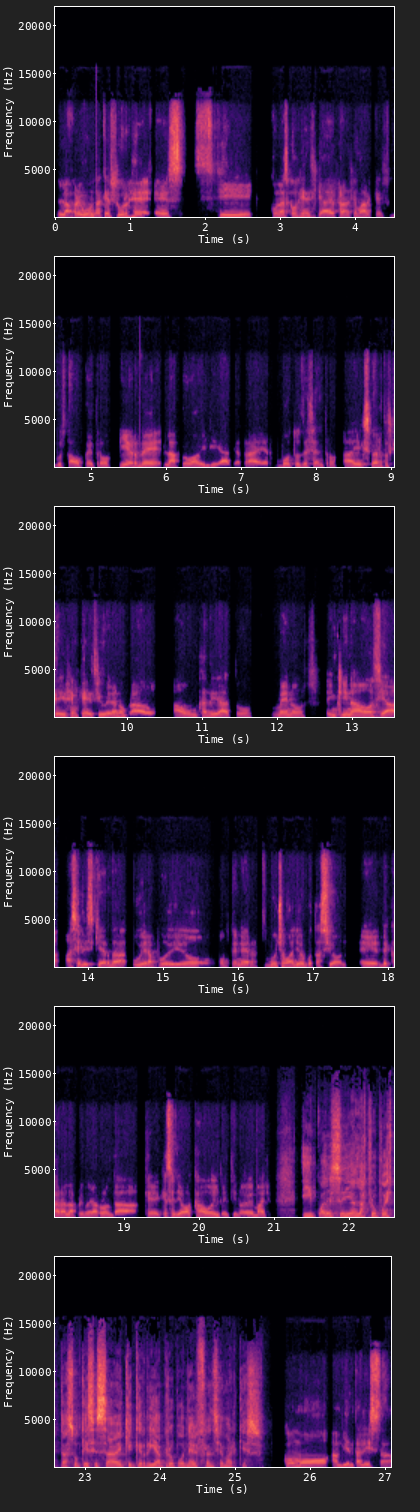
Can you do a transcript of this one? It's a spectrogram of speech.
La pregunta que surge es si con la escogencia de Francia Márquez, Gustavo Petro pierde la probabilidad de atraer votos de centro. Hay expertos que dicen que si hubiera nombrado a un candidato menos inclinado hacia, hacia la izquierda, hubiera podido obtener mucho mayor votación eh, de cara a la primera ronda que, que, se lleva a cabo el 29 de mayo. ¿Y cuáles serían las propuestas o qué se sabe que querría proponer Francia Márquez? Como ambientalista,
